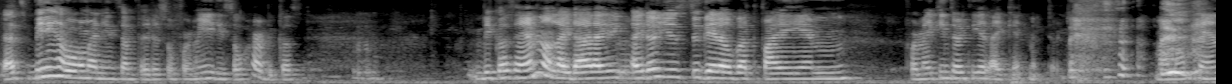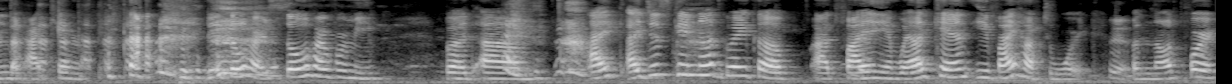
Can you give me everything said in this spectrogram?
that's being a woman in San Pedro. So for me, it is so hard because Mhm. Because I am not like that. I, I don't used to get up at 5 a.m. for making tortillas. I can't make tortillas. My mom can, but I cannot. it's so hard, so hard for me. But um, I I just cannot wake up at 5 a.m. Well, I can if I have to work, Yeah. but not for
